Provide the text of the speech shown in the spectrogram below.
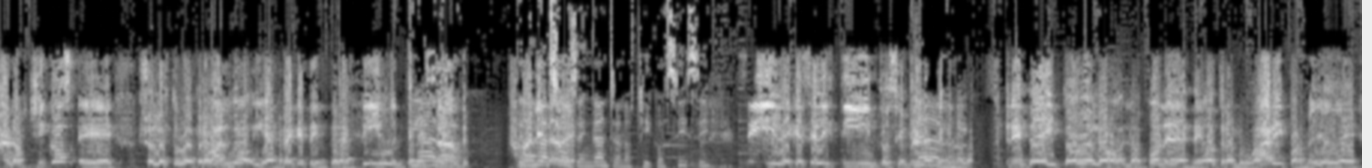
A los chicos, eh, yo lo estuve probando y es requete interactivo, interesante. Tenés razón, se enganchan los chicos, sí, sí. Sí, de que sea distinto, siempre la tecnología 3D y todo lo, lo, pone desde otro lugar y por medio de,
